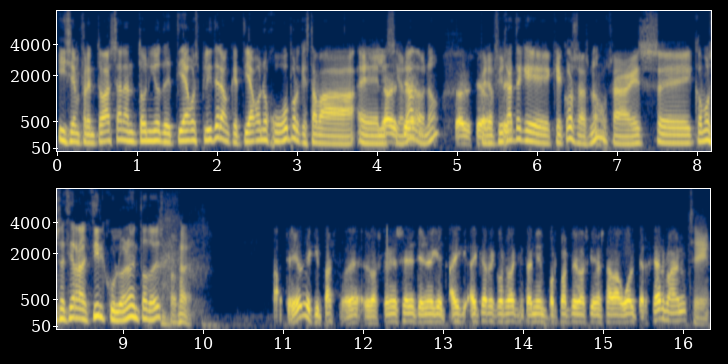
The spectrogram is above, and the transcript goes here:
y se enfrentó a San Antonio de Tiago Splitter, aunque Tiago no jugó porque estaba eh, lesionado. ¿no? Pero sí. fíjate qué, qué cosas, ¿no? O sea, es eh, cómo se cierra el círculo, ¿no? En todo esto. Ah, tenía un equipazo, ¿eh? El Vasconia tenía que, hay, hay que recordar que también por parte de Vasconia estaba Walter Herman, sí.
